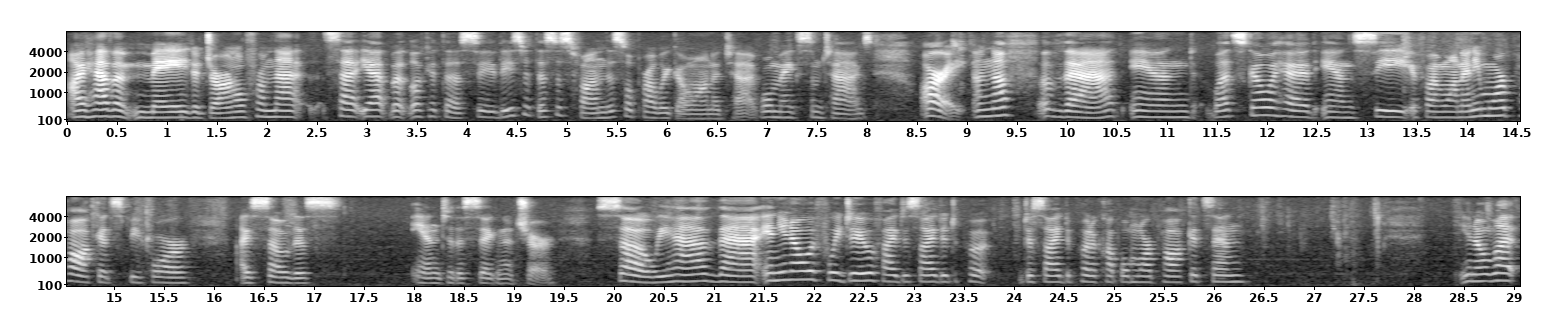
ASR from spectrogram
I haven't made a journal from that set yet, but look at this. See, these are this is fun. This will probably go on a tag. We'll make some tags. All right, enough of that, and let's go ahead and see if I want any more pockets before I sew this into the signature. So we have that, and you know if we do, if I decided to put decide to put a couple more pockets in, you know what?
